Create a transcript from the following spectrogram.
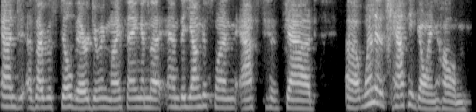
and as I was still there doing my thing, and the and the youngest one asked his dad, uh, "When is Kathy going home?"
